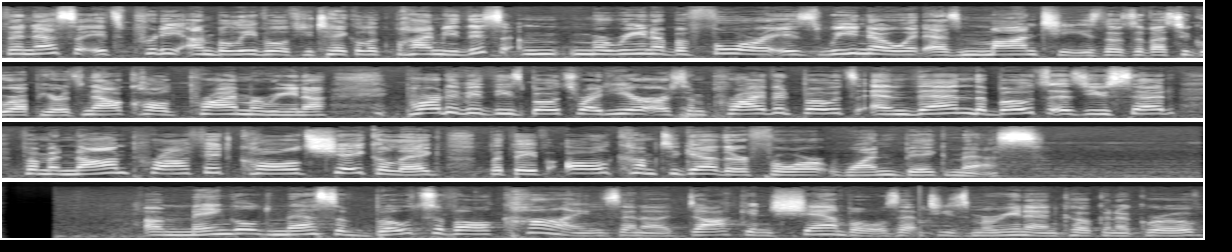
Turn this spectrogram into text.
Vanessa, it's pretty unbelievable if you take a look behind me. This marina before is, we know it as Monty's, those of us who grew up here. It's now called Prime Marina. Part of it, these boats right here, are some private boats, and then the boats, as you said, from a nonprofit called Shake a Leg, but they've all come together for one big mess. A mangled mess of boats of all kinds and a dock in shambles at T's Marina in Coconut Grove.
